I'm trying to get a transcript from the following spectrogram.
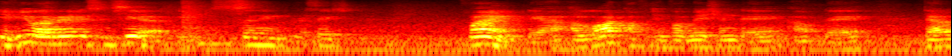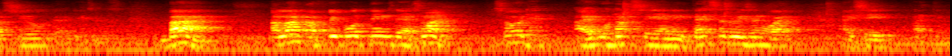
If you are really sincere in sending research, fine, there are a lot of information there out there tells you that this is. But a lot of people think they're smart. So I will not say anything. That's the reason why I say nothing.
